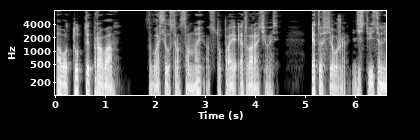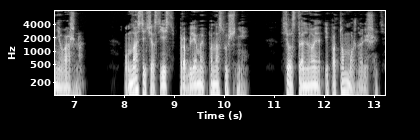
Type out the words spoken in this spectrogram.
А вот тут ты права, согласился он со мной, отступая и отворачиваясь. Это все уже действительно не важно. У нас сейчас есть проблемы понасущнее. Все остальное и потом можно решить.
